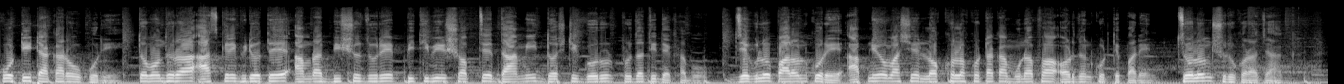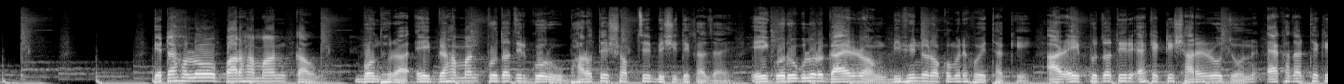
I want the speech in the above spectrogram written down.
কোটি টাকার উপরে। তো বন্ধুরা, আজকের ভিডিওতে আমরা বিশ্বজুড়ে পৃথিবীর সবচেয়ে দামি দশটি গরুর প্রজাতি দেখাবো, যেগুলো পালন করে আপনিও মাসে লক্ষ লক্ষ টাকা মুনাফা অর্জন করতে পারেন। চলুন শুরু করা যাক। এটা হলো বারহামান কাউ। বন্ধুরা, এই ব্রাহ্মণ প্রজাতির গরু ভারতে সবচেয়ে বেশি দেখা যায়। এই গরুগুলোর গায়ের রং বিভিন্ন রকমের হয়ে থাকে আর এই প্রজাতির এক একটি সারের ওজন এক হাজার থেকে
